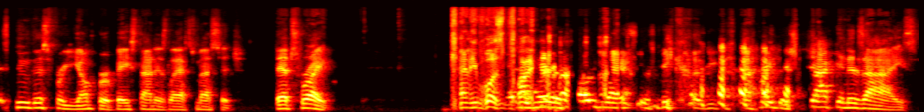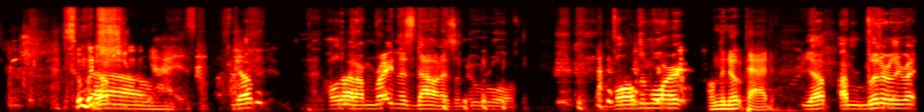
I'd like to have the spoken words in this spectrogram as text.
just do this for Yumper based on his last message? That's right. Kenny was He buying. wears sunglasses because you can hide the shock in his eyes. so much um, guys. Yep. Hold on. I'm writing this down as a new rule. Voldemort. on the notepad Yep. I'm literally right.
